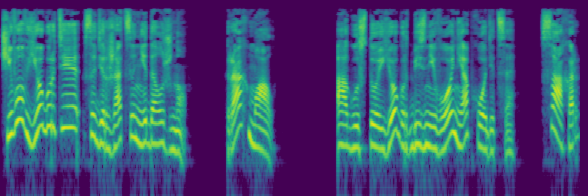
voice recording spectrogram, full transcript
Чего в йогурте содержаться не должно? Крахмал. А густой йогурт без него не обходится. Сахар.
